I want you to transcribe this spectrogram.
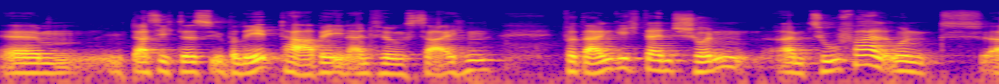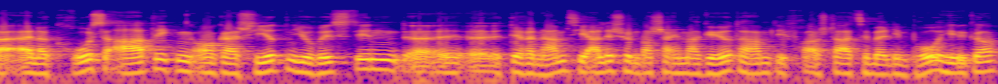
ähm, dass ich das überlebt habe, in Anführungszeichen verdanke ich dann schon einem Zufall und äh, einer großartigen, engagierten Juristin, äh, äh, deren Namen Sie alle schon wahrscheinlich mal gehört haben, die Frau Staatsanwältin Brohilger.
